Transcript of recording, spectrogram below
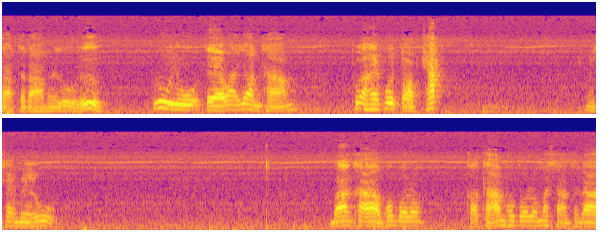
ศาสดาไม่รู้หรือรู้อยู่แต่ว่าย้อนถาม เพื่อให้ผู้ตอบชัด ไม่ใช่ไม่รู้ บางข่าวพระบรมเขาถามพระบรมศาสดา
